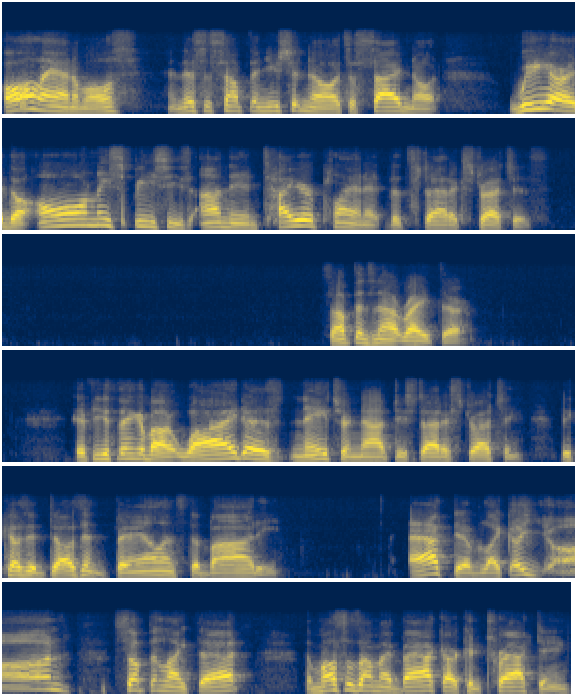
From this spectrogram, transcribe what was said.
all animals, and this is something you should know, it's a side note, we are the only species on the entire planet that static stretches. Something's not right there. If you think about it, why does nature not do static stretching? Because it doesn't balance the body. Active, like a yawn, something like that. The muscles on my back are contracting,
